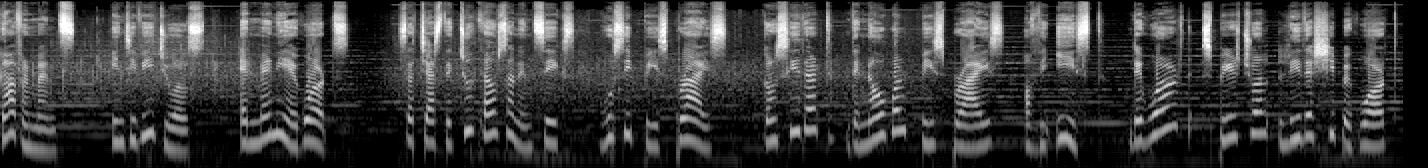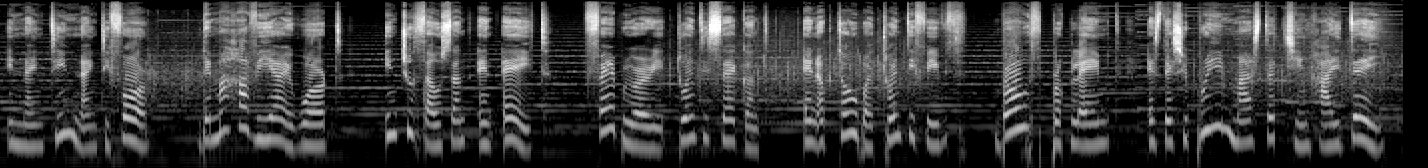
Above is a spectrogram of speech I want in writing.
governments, individuals, and many awards, such as the 2006 Gusi Peace Prize, considered the Nobel Peace Prize of the East, the World Spiritual Leadership Award in 1994, the Mahavira Award in 2008, February 22nd and October 25th, both proclaimed as the Supreme Master Ching Hai Day,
